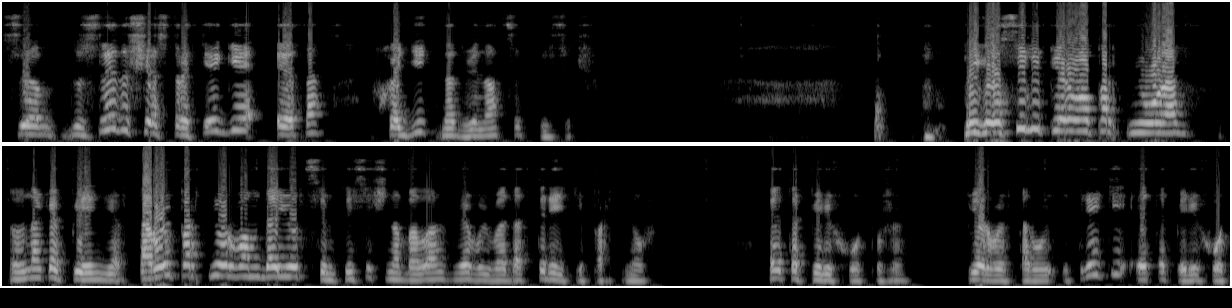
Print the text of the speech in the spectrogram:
Следующая стратегия – это входить на 12 тысяч. Пригласили первого партнера в накопление. Второй партнер вам дает 7 тысяч на баланс для вывода. Третий партнер. Это переход уже. Первый, второй и третий – это переход.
